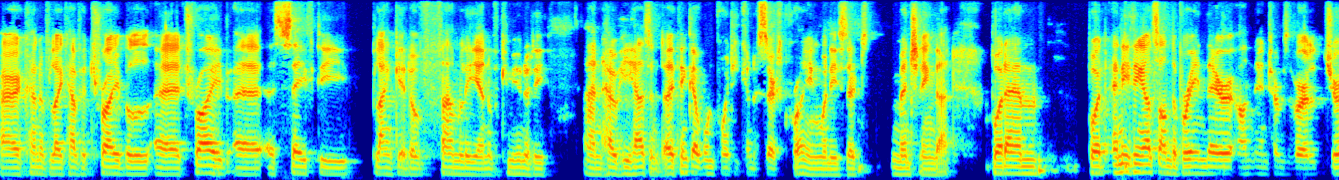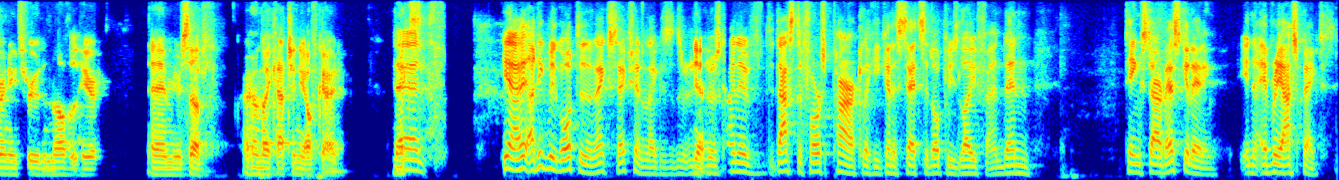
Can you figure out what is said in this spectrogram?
are kind of like have a tribal uh, tribe, uh, a safety blanket of family and of community, and how he hasn't. I think at one point he kind of starts crying when he starts mentioning that. But um, but anything else on the brain there on in terms of our journey through the novel here, um, yourself, or am I catching you off guard? Next. Uh, yeah, I think we go to the next section. Like, there's yeah. kind of that's the first part. Like, he kind of sets it up his life, and then things start escalating in every aspect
